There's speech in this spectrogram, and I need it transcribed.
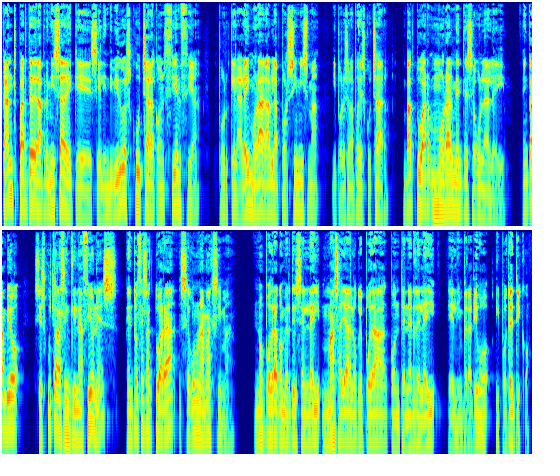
Kant parte de la premisa de que si el individuo escucha la conciencia, porque la ley moral habla por sí misma, y por eso la puede escuchar, va a actuar moralmente según la ley. En cambio, si escucha las inclinaciones, entonces actuará según una máxima. No podrá convertirse en ley más allá de lo que pueda contener de ley el imperativo hipotético.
